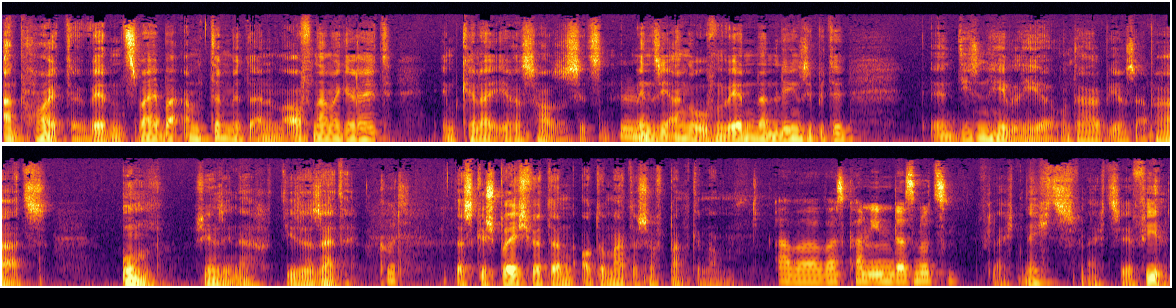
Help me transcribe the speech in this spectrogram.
Ab heute werden zwei Beamte mit einem Aufnahmegerät im Keller Ihres Hauses sitzen. Hm. Wenn Sie angerufen werden, dann legen Sie bitte äh, diesen Hebel hier unterhalb Ihres Apparats um. Sehen Sie nach dieser Seite. Gut. Das Gespräch wird dann automatisch auf Band genommen. Aber was kann Ihnen das nutzen? Vielleicht nichts, vielleicht sehr viel.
